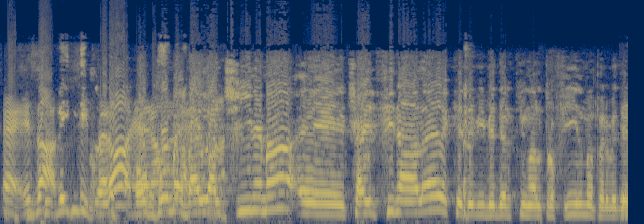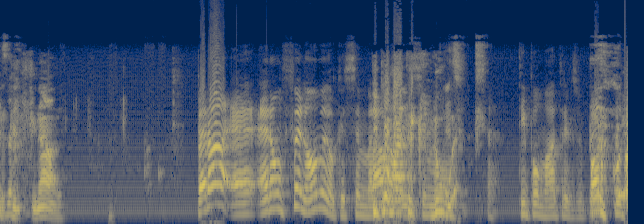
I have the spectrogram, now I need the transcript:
Eh, esatto, sì, però. O come vai al cinema e c'hai il finale che devi vederti un altro film per vederti Esatto. il finale. Però eh, era un fenomeno che sembrava... Tipo Matrix avessimo- 2. Eh, tipo Matrix. Porco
